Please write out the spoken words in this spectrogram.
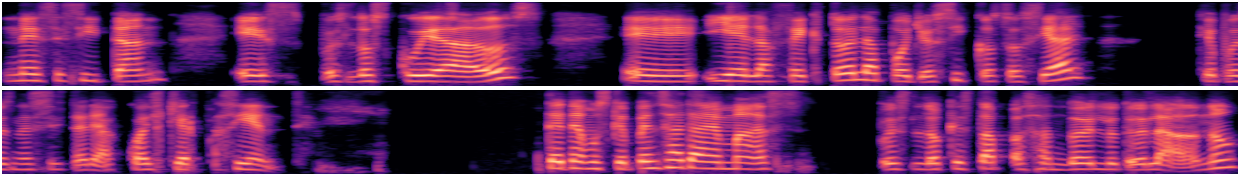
Necesitan es, pues, los cuidados eh, y el afecto, el apoyo psicosocial que pues necesitaría cualquier paciente. Tenemos que pensar además pues lo que está pasando del otro lado, ¿no?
